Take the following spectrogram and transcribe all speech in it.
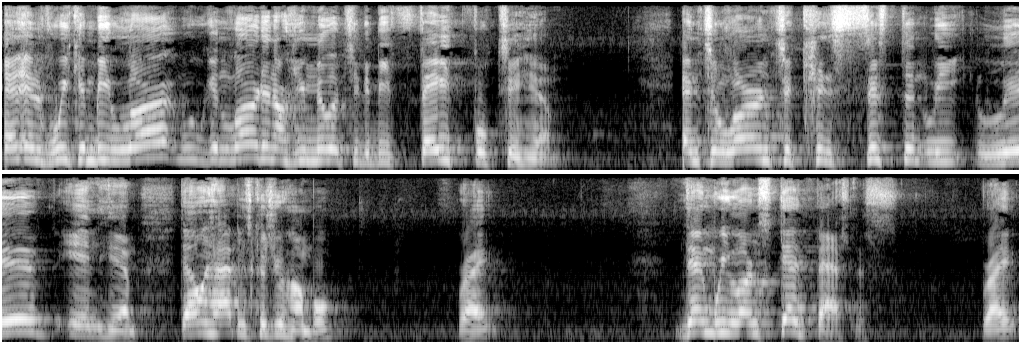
And, and if we can be learn, we can learn in our humility to be faithful to Him and to learn to consistently live in Him. That only happens because you're humble, right? Then we learn steadfastness, right?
